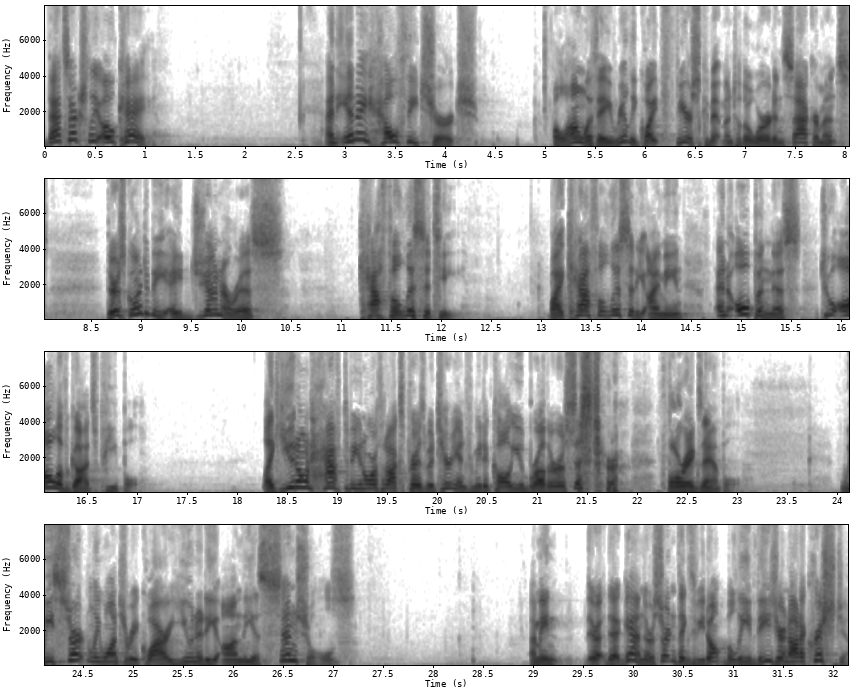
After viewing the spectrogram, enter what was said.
That's actually okay. And in a healthy church, along with a really quite fierce commitment to the word and sacraments, there's going to be a generous Catholicity. By Catholicity, I mean an openness to all of God's people. Like, you don't have to be an Orthodox Presbyterian for me to call you brother or sister, for example. We certainly want to require unity on the essentials. I mean, there, again, there are certain things, if you don't believe these, you're not a Christian.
